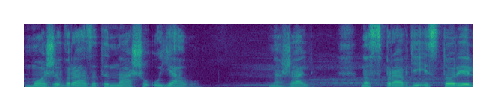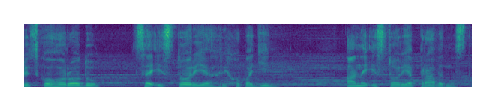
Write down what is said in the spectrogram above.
може вразити нашу уяву. На жаль, насправді історія людського роду це історія гріхопадінь, а не історія праведності.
